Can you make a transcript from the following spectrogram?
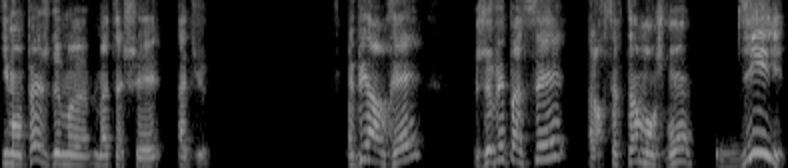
qui m'empêche de m'attacher à Dieu. Et puis après, je vais passer, alors certains mangeront dix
